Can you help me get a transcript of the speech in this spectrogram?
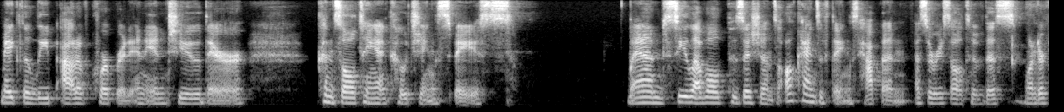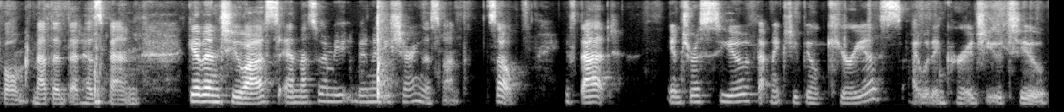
make the leap out of corporate and into their consulting and coaching space, land C-level positions, all kinds of things happen as a result of this wonderful method that has been given to us. And that's what I'm going to be sharing this month. So if that interests you, if that makes you feel curious, I would encourage you to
